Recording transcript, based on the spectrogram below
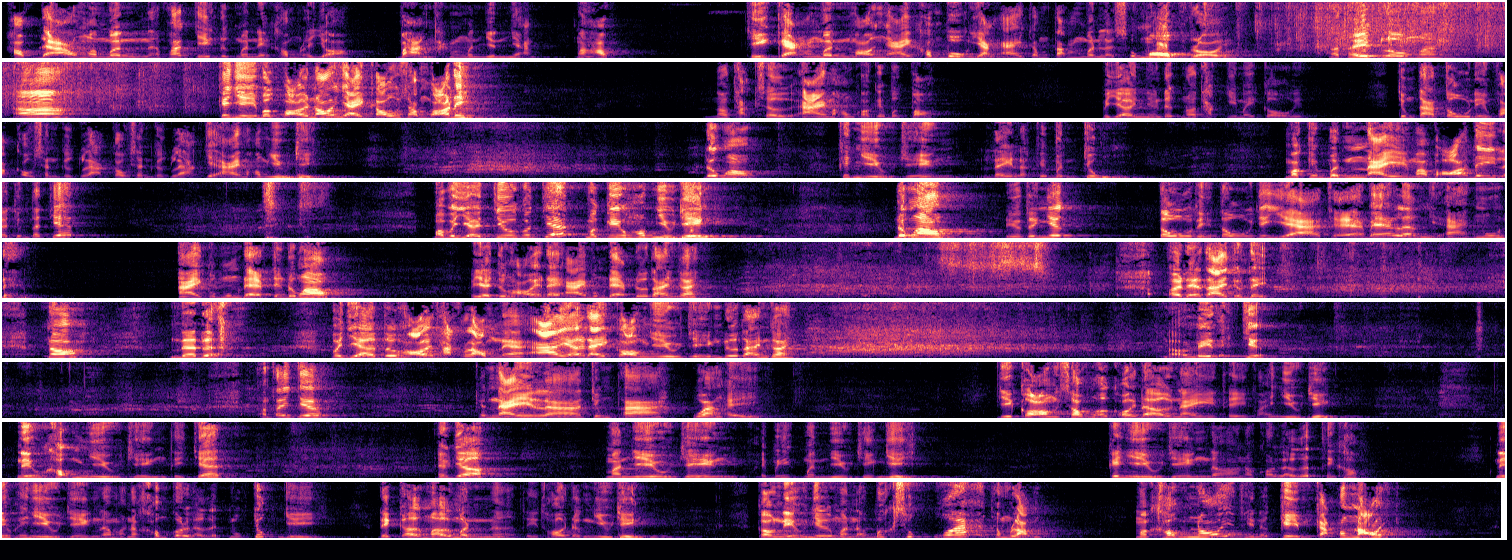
Học đạo mà mình phát triển được mình hay không là do bản thân mình nhìn nhận mà học chỉ cần mình mỗi ngày không buồn giận ai trong tâm mình là số một rồi. Nó thiệt luôn á. À, cái gì bực bội nói vài câu xong bỏ đi. Nó thật sự ai mà không có cái bực bội. Bây giờ nhận đức nói thật với mấy cô ấy, chúng ta tu niệm phật cầu sanh cực lạc cầu sanh cực lạc với ai mà không nhiều chuyện. Đúng không? Cái nhiều chuyện đây là cái bệnh chung mà cái bệnh này mà bỏ đi là chúng ta chết mà bây giờ chưa có chết mà kêu không nhiều chuyện. Đúng không? Điều thứ nhất, tu thì tu chứ già trẻ bé lớn gì ai cũng muốn đẹp. Ai cũng muốn đẹp chứ, đúng không? Bây giờ tôi hỏi ở đây ai muốn đẹp, đưa tay coi. Ôi, để tay chút đi. Nó nên đó bây giờ tôi hỏi thật lòng nè, ai ở đây còn nhiều chuyện, đưa tay coi. Nói vậy thấy chưa? Anh thấy chưa? Cái này là chúng ta quan hỷ. Vì còn sống ở cõi đời này thì phải nhiều chuyện. Nếu không nhiều chuyện thì chết. Hiểu chưa? Mà nhiều chuyện, phải biết mình nhiều chuyện gì. Cái nhiều chuyện đó nó có lợi ích hay không? Nếu cái nhiều chuyện đó mà nó không có lợi ích một chút gì để cởi mở mình nữa thì thôi đừng nhiều chuyện. Còn nếu như mà nó bức xúc quá trong lòng mà không nói thì nó kìm cặp không nổi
